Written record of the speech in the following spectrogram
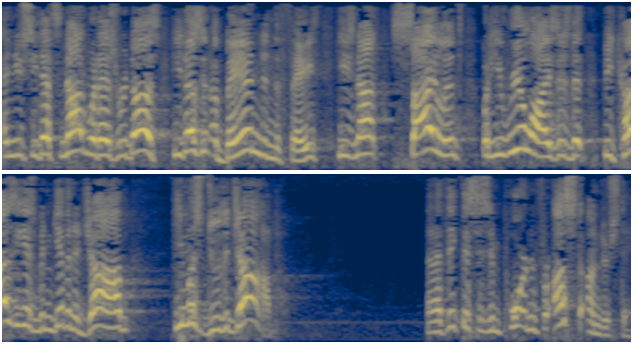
And you see, that's not what Ezra does. He doesn't abandon the faith. He's not silent, but he realizes that because he has been given a job, he must do the job. And I think this is important for us to understand.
